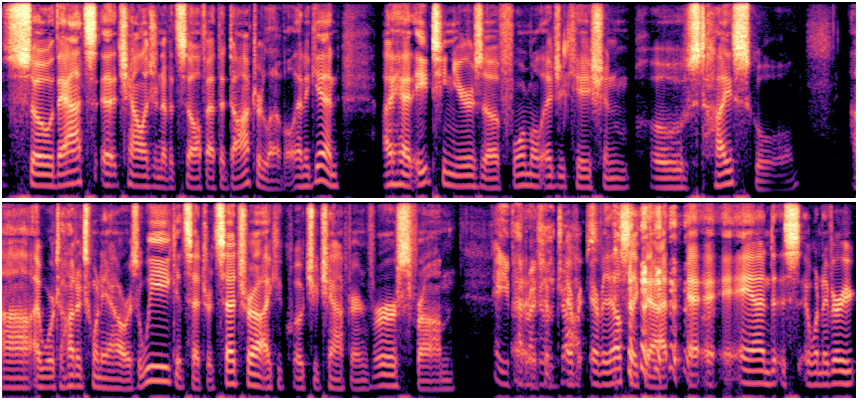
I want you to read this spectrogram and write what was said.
so that's a challenge in of itself at the doctor level. And again, I had 18 years of formal education post high school. Uh, I worked 120 hours a week, et cetera, et cetera. I could quote you chapter and verse from Hey, you've had regular Uh, every- everything else like that. And when I very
